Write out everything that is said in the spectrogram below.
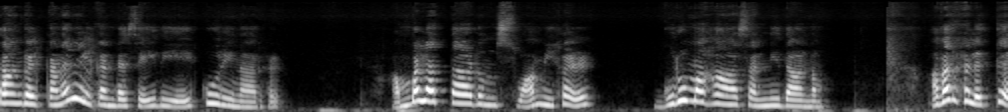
தாங்கள் கனவில் கண்ட செய்தியை கூறினார்கள். அம்பலத்தாடும் சுவாமிகள் குருமகா சந்நிதானம். அவர்களுக்கு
